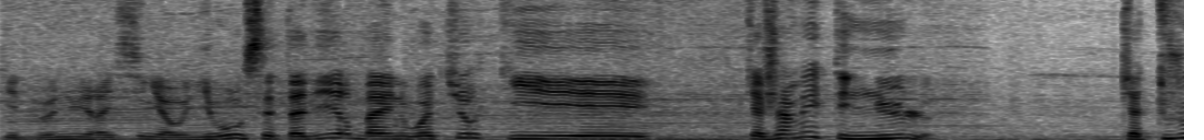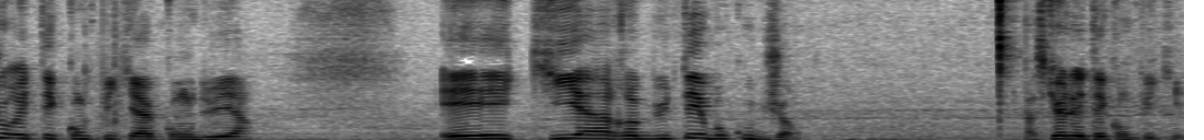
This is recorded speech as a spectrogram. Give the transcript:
qui est devenu racing à haut niveau, c'est-à-dire bah, une voiture qui, est... qui a jamais été nulle, qui a toujours été compliquée à conduire, et qui a rebuté beaucoup de gens. Parce qu'elle était compliquée,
